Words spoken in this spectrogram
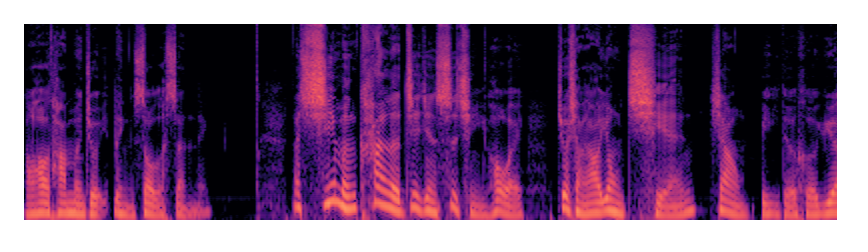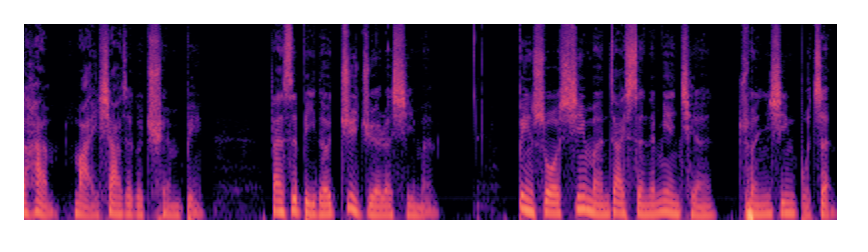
然后他们就领受了圣灵。那西门看了这件事情以后，哎，就想要用钱向彼得和约翰买下这个权柄，但是彼得拒绝了西门，并说西门在神的面前存心不正，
